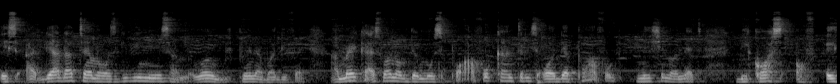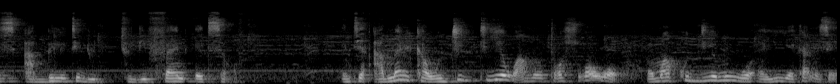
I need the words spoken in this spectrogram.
is at the other time I was giving you some when we praying about different. America is one of the most powerful countries or the powerful nation on earth because of its ability to, to defend itself. nti america wɔ gyidie wɔ ahotɔsoɔ wɔ ɔmo akodie mu wɔ ayi yɛ ka ne sɛ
